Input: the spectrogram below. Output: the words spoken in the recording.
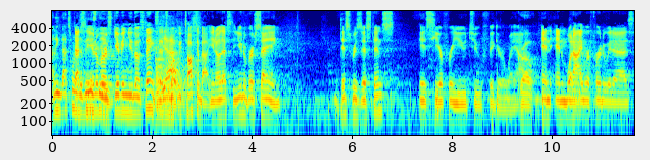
I think that's one That's of the the universe things. giving you those things. That's Yeah. what we've talked about. You know, that's the universe saying, this resistance is here for you to figure a way out. Grow. And and what I refer to it as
